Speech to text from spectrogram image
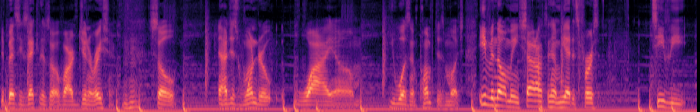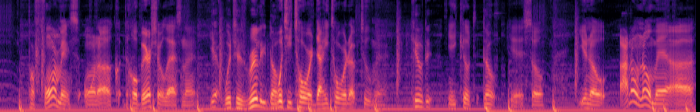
the best executives of our generation. Mm-hmm. So, and I just wonder why um, he wasn't pumped as much. Even though, I mean, shout out to him, he had his first TV performance on uh, the Colbert Show last night, Yeah, which is really dope. which he tore it down. He tore it up too, man. killed it. Yeah, he killed it. Dope. Yeah, so you know, I don't know, man. Uh,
